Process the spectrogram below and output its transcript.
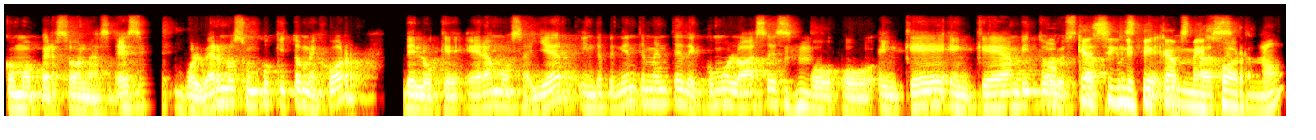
como personas, es volvernos un poquito mejor de lo que éramos ayer, independientemente de cómo lo haces o, en qué en qué ámbito lo estás. ¿Qué este, significa mejor, no?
